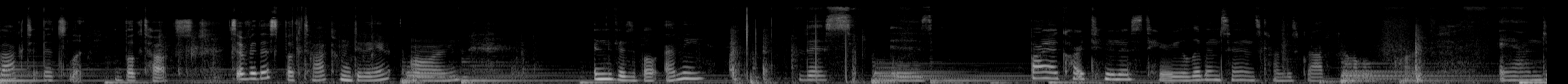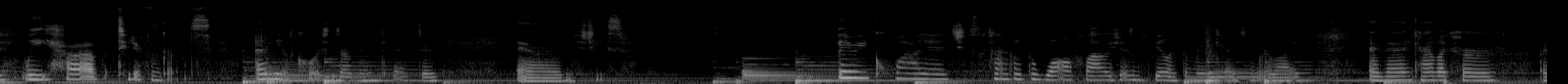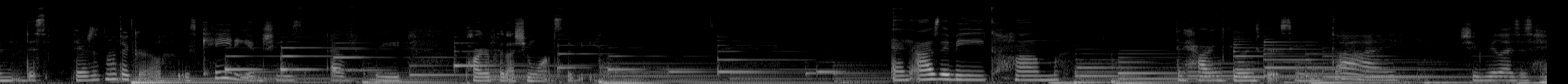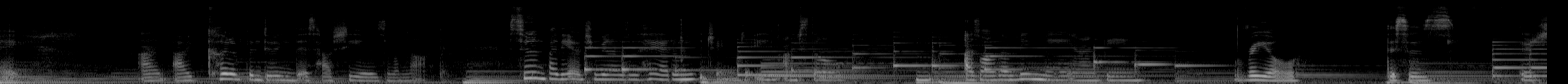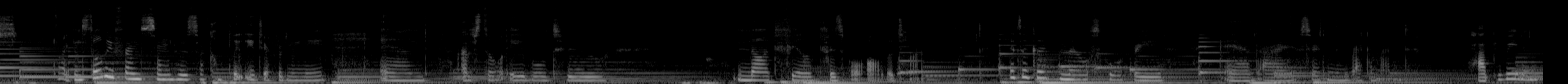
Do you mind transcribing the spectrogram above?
to It's Lit Book Talks. So, for this book talk, I'm doing it on Invisible Emmie. This is by a cartoonist, Terri Libenson. It's kind of this graphic novel part. And we have two different girls. Emmie, of course, is our main character, and she's very quiet. She's kind of like the wallflower. She doesn't feel like the main character of her life. And then, kind of like her, and this, there's another girl who is Katie, and she's every part of her that she wants to be. And as they become and having feelings for the same guy, she realizes, hey, I, I could have been doing this how she is, and I'm not. Soon, by the end, she realizes, hey, I don't need to change. I'm still, as long as I'm being me and I'm being real, this is, there's, I can still be friends with someone who's completely different than me, and I'm still able to not feel invisible all the time. It's a good middle school read, and I certainly recommend. Happy reading!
